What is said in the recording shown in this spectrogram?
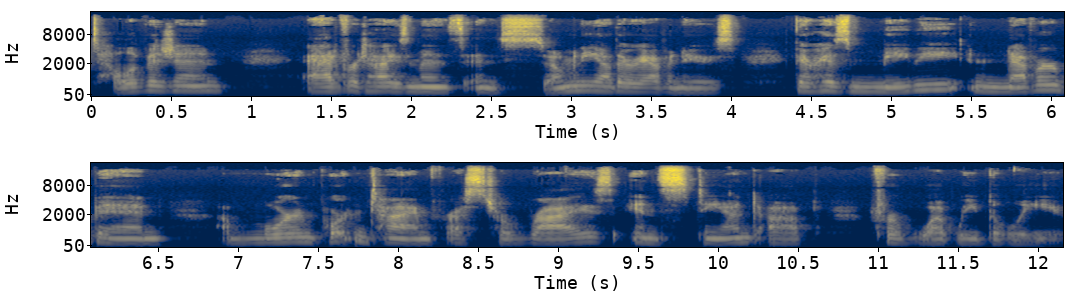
television, advertisements, and so many other avenues, there has maybe never been a more important time for us to rise and stand up for what we believe.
